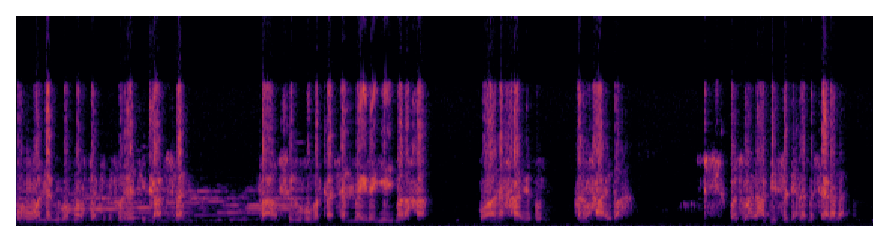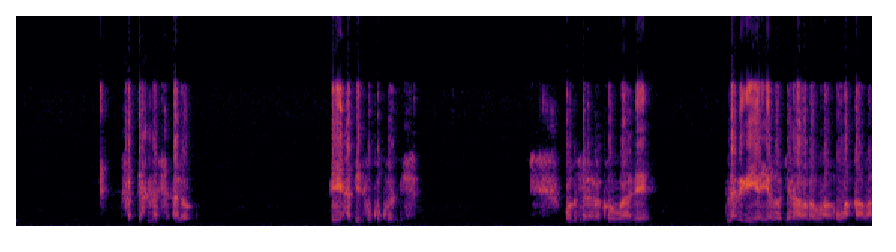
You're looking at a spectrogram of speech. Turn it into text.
wa huwa nabigu muctakifun ictikaafsan fa arsiluhu markaasaan mayrayay madaxa wa ana xaa'idun anuu xaa'id ah waa isku hal cabdi saddexda mas'alada saddex mas'alo. Ayay xadiidku ku kulmisa waa masalada koowaade nabiga iyo iyadoo janaabada waa qaba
